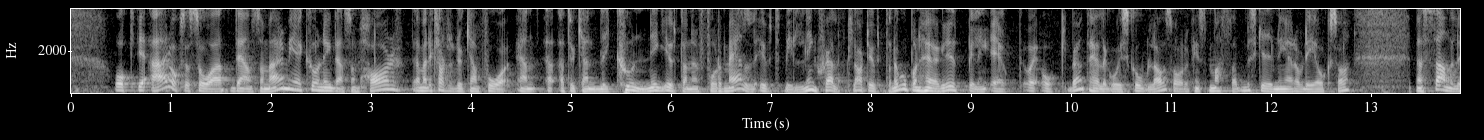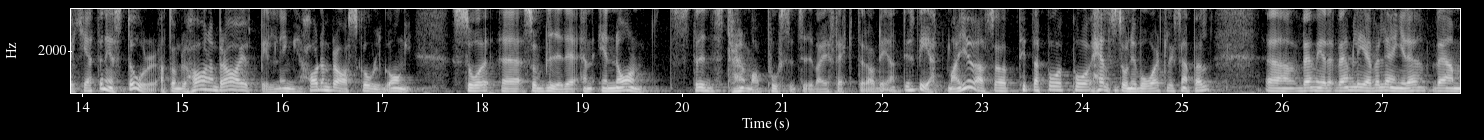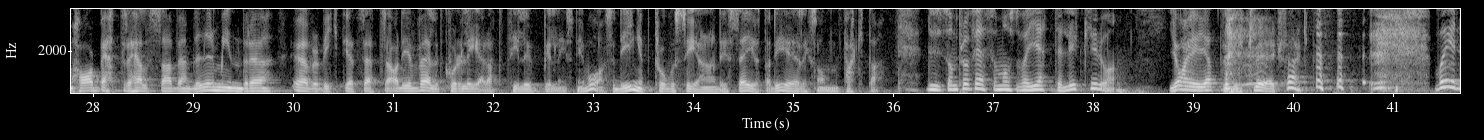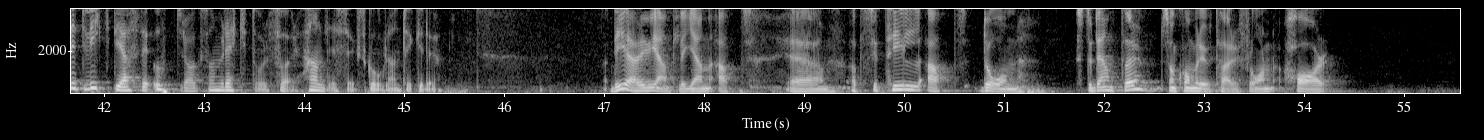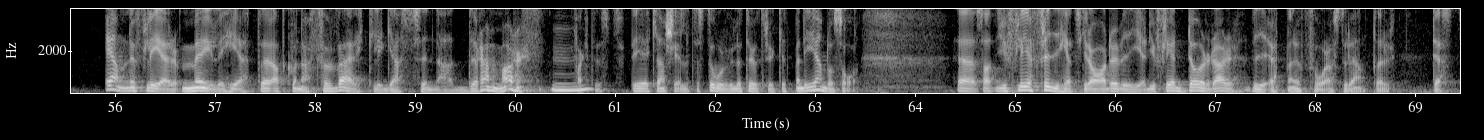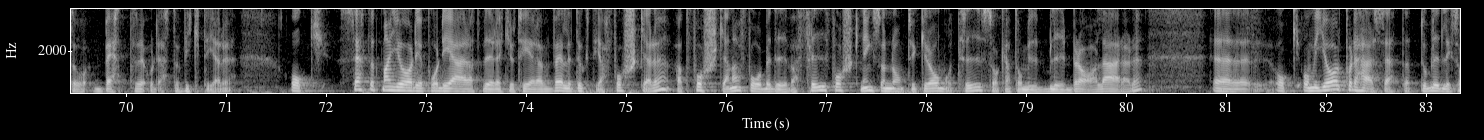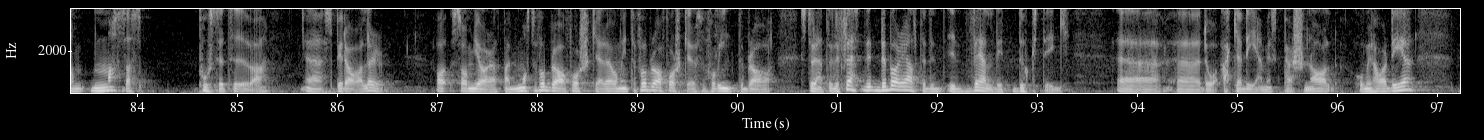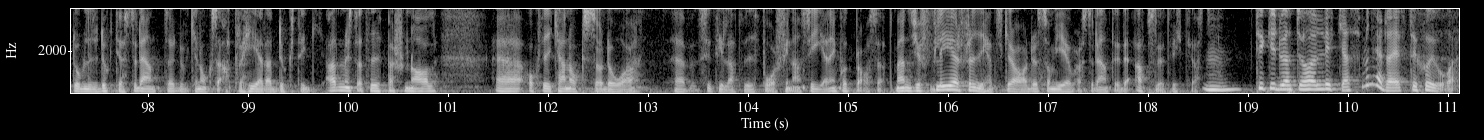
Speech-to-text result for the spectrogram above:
Och det är också så att den som är mer kunnig, den som har... Ja, men det är klart att du kan, få en, att du kan bli kunnig utan en formell utbildning, självklart. Utan att gå på en högre utbildning eh, och, och, och behöver inte heller gå i skola och så. Det finns massa beskrivningar av det också. Men sannolikheten är stor att om du har en bra utbildning, har du en bra skolgång, så, eh, så blir det en enorm stridström av positiva effekter av det. Det vet man ju. Alltså, titta på, på hälsonivåer till exempel. Eh, vem, är, vem lever längre? Vem har bättre hälsa? Vem blir mindre överviktig etc. Och det är väldigt korrelerat till utbildningsnivå. Så det är inget provocerande i sig utan det är liksom fakta. Du som professor måste vara jättelycklig då? Jag är jättelycklig, exakt. Vad är ditt viktigaste uppdrag som rektor för Handelshögskolan tycker du? Det är ju egentligen att, eh, att se till att de studenter som kommer ut härifrån har ännu fler möjligheter att kunna förverkliga sina drömmar. Mm. faktiskt. Det kanske är lite storvulet uttrycket, men det är ändå så. Eh, så att ju fler frihetsgrader vi ger, ju fler dörrar vi öppnar upp för våra studenter, desto bättre och desto viktigare. Och sättet man gör det på det är att vi rekryterar väldigt duktiga forskare. Att forskarna får bedriva fri forskning som de tycker om och trivs och att de blir bra lärare. Eh, och om vi gör på det här sättet då blir det liksom massa positiva Eh, spiraler som gör att man måste få bra forskare. Om vi inte får bra forskare så får vi inte bra studenter. Det, flesta, det börjar alltid i väldigt duktig eh, eh, då, akademisk personal. Om vi har det, då blir det duktiga studenter. Vi kan också attrahera duktig administrativ personal. Och vi kan också då se till att vi får finansiering på ett bra sätt. Men ju fler frihetsgrader som vi ger våra studenter är det absolut viktigaste. Mm. Tycker du att du har lyckats med det där efter sju år?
